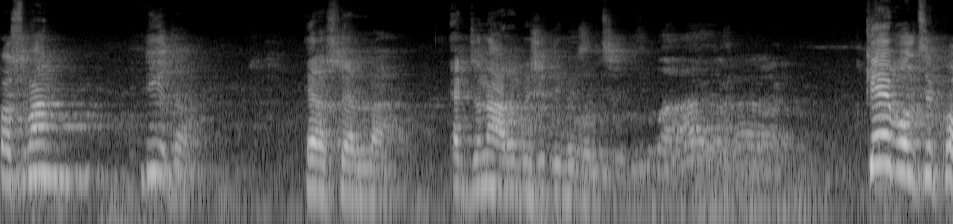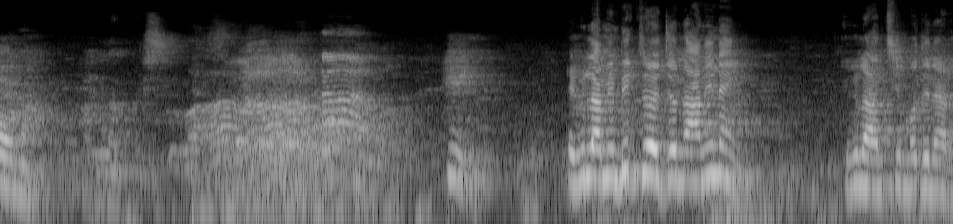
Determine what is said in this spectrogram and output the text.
ওসমান, দিয়ে দাও। রাসুল্লাহ একজনে আরও বেশি দিবে বলছে। কে বলছে কও না? কি? এগুলো আমি বিক্রয়ের জন্য আনি নাই। এগুলো আনছি মদিনার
